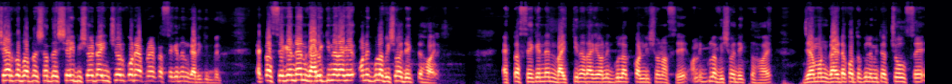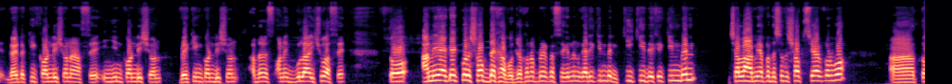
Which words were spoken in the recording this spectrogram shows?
শেয়ার করব আপনার সাথে, সেই বিষয়টা ইনশিওর করে আপনারা একটা সেকেন্ড হ্যান্ড গাড়ি কিনবেন। একটা সেকেন্ড হ্যান্ড গাড়ি কেনার আগে অনেকগুলো বিষয় দেখতে হয়। একটা সেকেন্ড হ্যান্ড বাইক কেনার আগে অনেকগুলা কন্ডিশন আছে, অনেকগুলো বিষয় দেখতে হয়। যেমন গাড়িটা কত কিলোমিটার চলছে, গাড়িটা কি কন্ডিশনে আছে engine condition braking condition others অনেকগুলা ইস্যু আছে। তো আমি এক এক করে সব দেখাবো। যখন আপনি একটা সেকেন্ড হ্যান্ড গাড়ি কিনবেন, কি কি দেখে কিনবেন ইনশাল্লাহ আমি আপনাদের সাথে সব শেয়ার করব। তো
